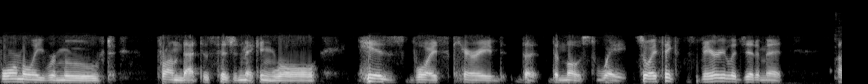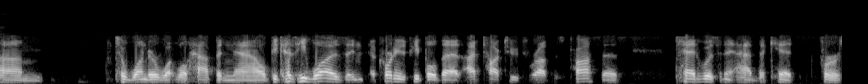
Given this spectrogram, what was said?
formally removed from that decision making role, his voice carried the the most weight. So I think it's very legitimate um, to wonder what will happen now because he was, and according to people that I've talked to throughout this process, Ted was an advocate for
